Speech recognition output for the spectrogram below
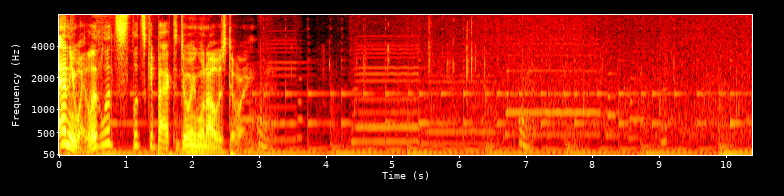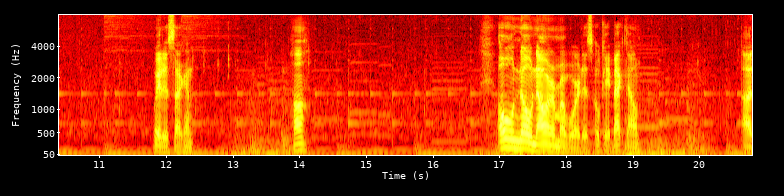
anyway, let, let's let's get back to doing what I was doing. Wait a second. Huh? Oh no, now I remember where it is. Okay, back down. Uh,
